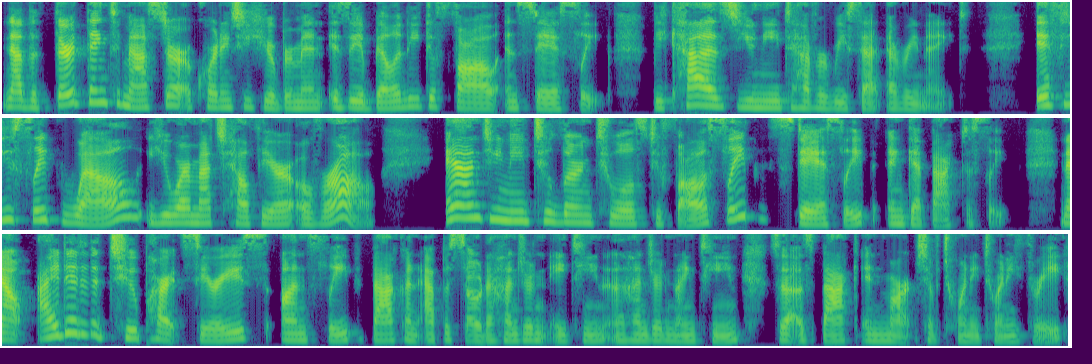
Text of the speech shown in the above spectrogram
Now, the third thing to master, according to Huberman, is the ability to fall and stay asleep because you need to have a reset every night. If you sleep well, you are much healthier overall. And you need to learn tools to fall asleep, stay asleep, and get back to sleep. Now, I did a two part series on sleep back on episode 118 and 119. So that was back in March of 2023.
